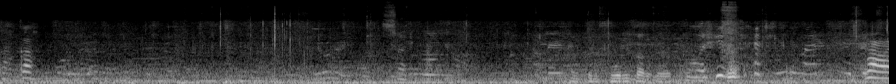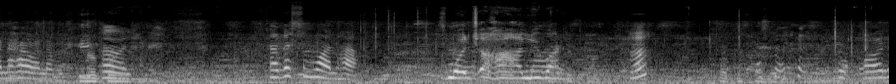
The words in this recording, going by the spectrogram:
काका हा वाला हा वाला. हा वाला. हा का स्मॉल हा. स्मॉल हा आलू वाला हा और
